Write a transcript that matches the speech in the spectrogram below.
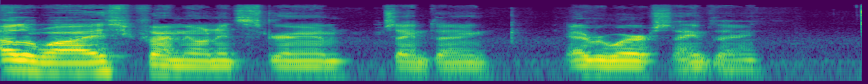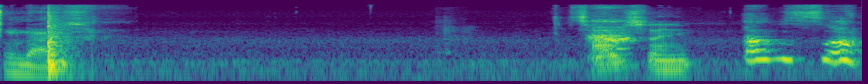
Otherwise, you can find me on Instagram, same thing. Everywhere, same thing. Nice. It's all the same. I'm sorry.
